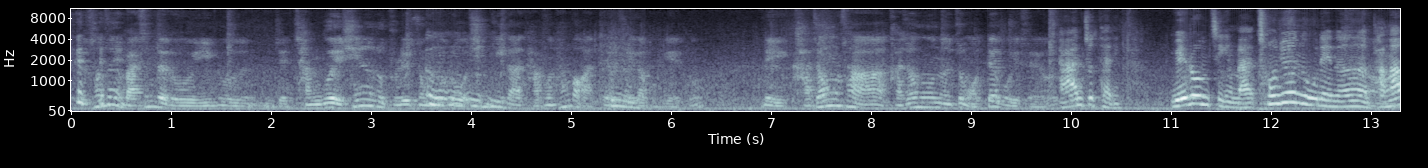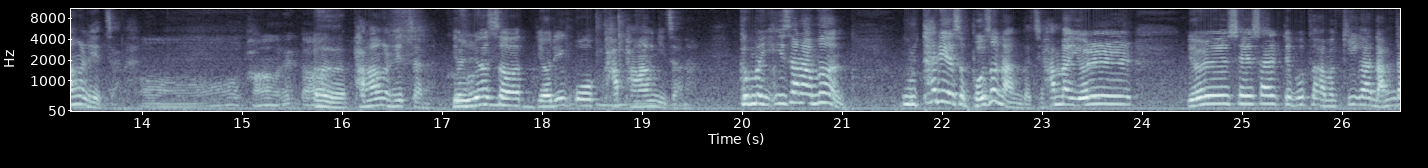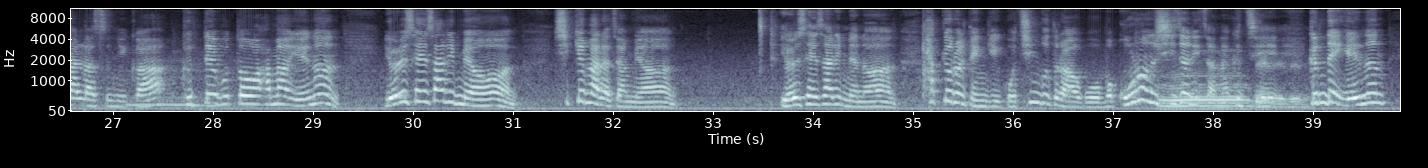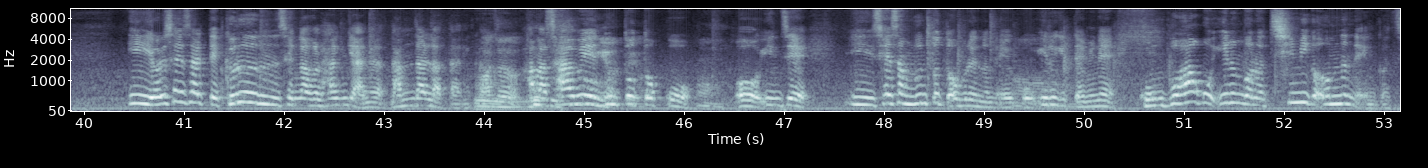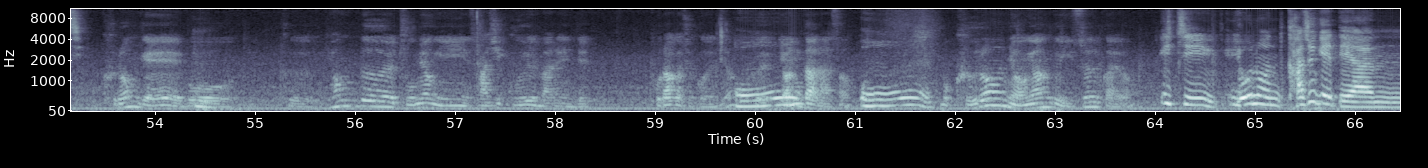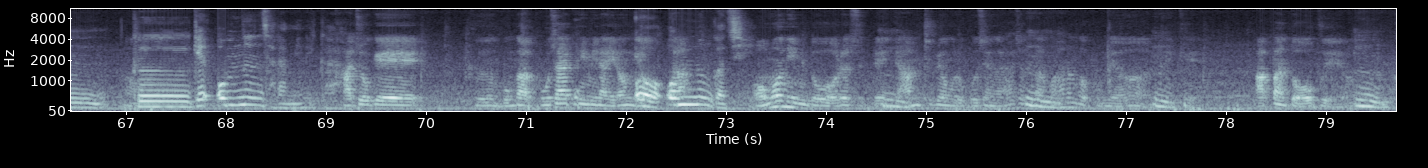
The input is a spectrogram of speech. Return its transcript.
그 선생님 말씀대로 이분 이제 장구의 신으로 불릴 정도로 음, 음, 음, 신기가 다분한 것 같아요. 음. 제가 보기에도. 근데 이 가정사 가정우는 좀 어때 보이세요? 안 좋다니까. 외로움 증이 막 초년운에는 방황을 했잖아. 어 방황을 했다. 어, 방황을 했잖아. 그 열여섯, 열일곱 다 방황이잖아. 그러면 이 사람은 울타리에서 벗어난 거지. 아마 열, 열세 살 때부터 아마 끼가 남달랐으니까 음. 그때부터 아마 얘는 열세 살이면 쉽게 말하자면 열세 살이면은 학교를 댕기고 친구들하고 뭐 그런 시절이잖아. 음, 그치? 네네네. 근데 얘는 이 열세 살때 그런 생각을 하는 게 아니라 남달랐다니까. 맞아요. 아마 그것도 사회에 신동이었대요. 눈도 떴고 어. 어 이제 이 세상 눈도 떠버리는 애고 어. 이러기 때문에 공부하고 이런 거는 취미가 없는 애인 거지. 그런 게뭐 음. 그 형들 두 명이 49일 만에 이제 돌아가셨거든요. 오. 그 연달아서. 오 뭐 그런 영향도 있을까요? 있지. 요는 가족에 대한 어. 그게 없는 사람이니까. 가족의 그 뭔가 보살핌이나 이런 게 어 없다. 없는 거지. 어머님도 어렸을 때 이제 음. 암투병으로 고생을 하셨다고 음. 하는 거 보면 음. 이렇게 아빠는 또 어부예요. 음.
